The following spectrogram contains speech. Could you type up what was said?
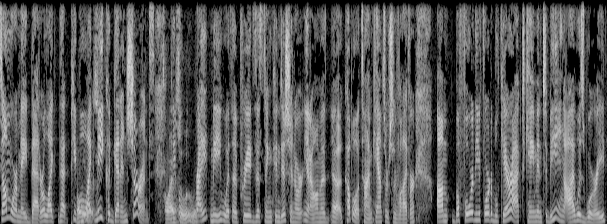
Some were made better, like that people Oh, like me could get insurance. Oh, People- absolutely. right? Me with a pre-existing condition or, you know, I'm a, a couple of time cancer survivor. Um, before the Affordable Care Act came into being, I was worried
